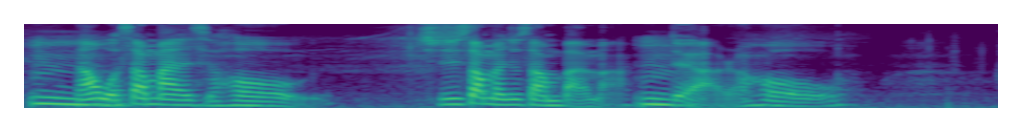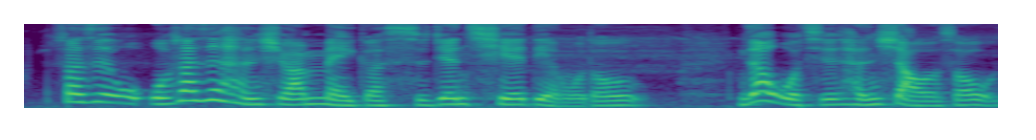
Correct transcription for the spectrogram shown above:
嗯。然后我上班的时候其实上班就上班嘛，嗯对啊，然后算是我我算是很喜欢每个时间切点我都，你知道我其实很小的时候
